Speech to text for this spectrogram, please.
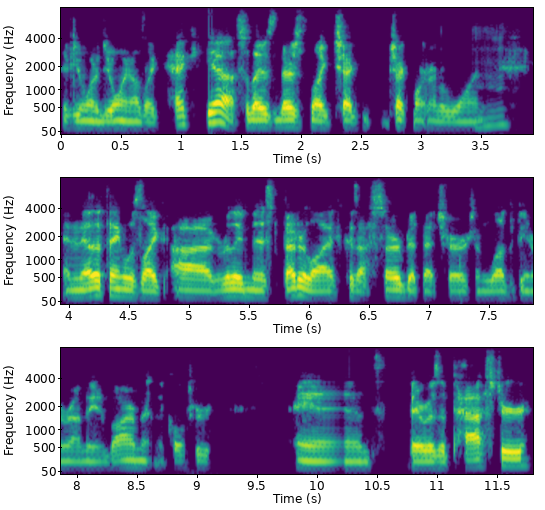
If you want to join." I was like, "Heck yeah!" So there's there's like check check mark number one. Mhm. And the other thing was like I really missed Better Life because I served at that church and loved being around the environment and the culture. And there was a pastor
